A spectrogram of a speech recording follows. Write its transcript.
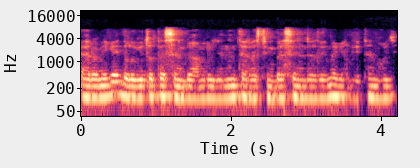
erről még egy dolog jutott eszembe, amiről ugye nem terveztünk beszélni, de azért megemlítem, hogy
